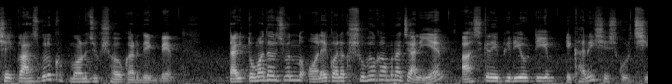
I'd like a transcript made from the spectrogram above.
সেই ক্লাসগুলো খুব মনোযোগ সহকারে দেখবে। তাই তোমাদের জন্য অনেক অনেক শুভকামনা জানিয়ে আজকের এই ভিডিওটি এখানেই শেষ করছি।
